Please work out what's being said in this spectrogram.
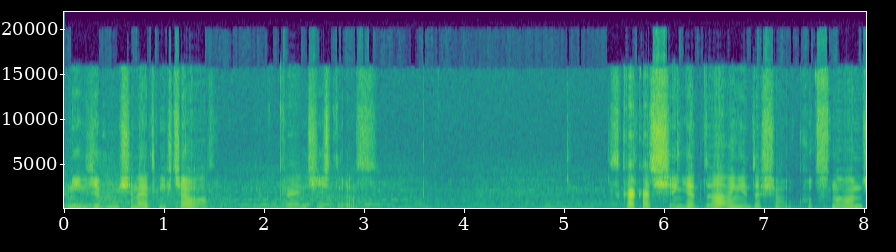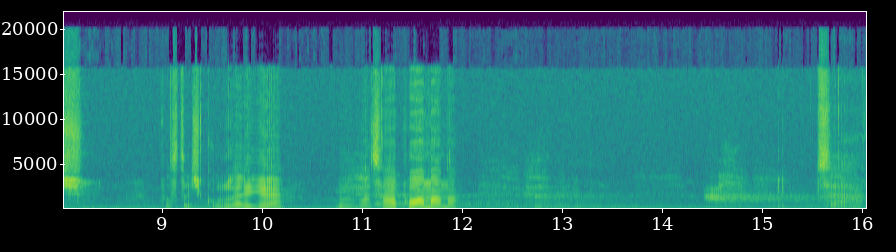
Nigdzie by mi się nawet nie chciało kręcić teraz. Skakać się nie da, nie da się kucnąć. Postać kuleje, jakby była cała połamana. I tak.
